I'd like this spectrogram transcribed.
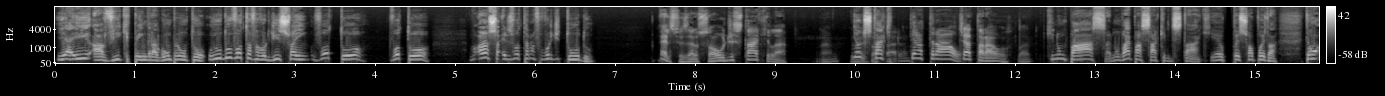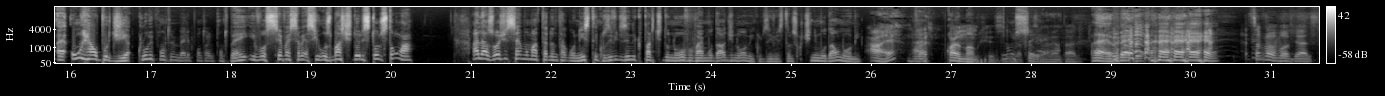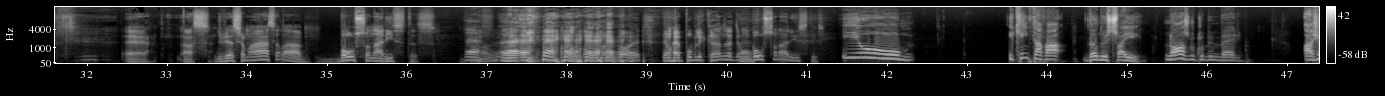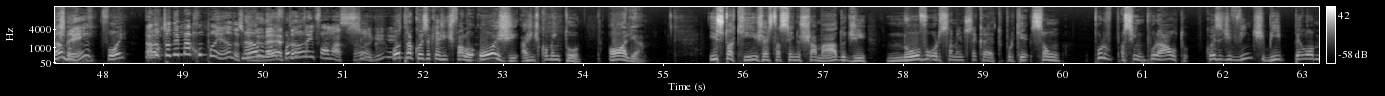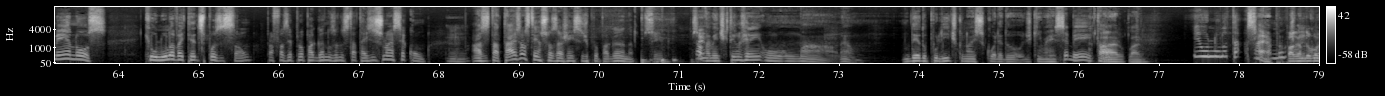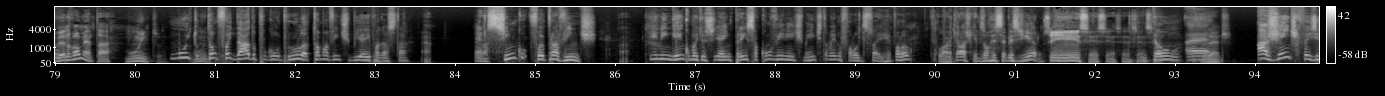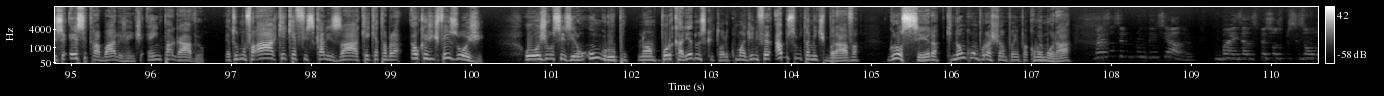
E aí a Vic Pendragon perguntou: o Dudu votou a favor disso aí? Votou, votou. Olha só, eles votaram a favor de tudo. É, eles fizeram só o destaque lá. Né? E um Mas destaque votaram- teatral. teatral. Claro. que não passa, não vai passar aquele destaque. E aí o pessoal pôs lá. Então, é um real por dia, clube.mbl.org.br e você vai saber, assim, os bastidores todos estão lá. Aliás, hoje saiu uma matéria antagonista, inclusive dizendo que o Partido Novo vai mudar de nome, inclusive. Eles estão discutindo em mudar o nome. Ah, é? Qual- Qual é o nome que eles Não sei. É, velho. Só foi uma piada. É. Nossa, devia se chamar, sei lá, bolsonaristas. É, é. Tem um republicano, já tem um É. bolsonaristas. E o. E quem tava dando isso aí? Nós no Clube MBL. A gente Também? não- Foi. Eu não tô nem mais acompanhando as Não, coisas. não, é foi tanta não. informação Sim. aqui. Outra coisa que a gente falou, hoje a gente comentou, olha, isto aqui já está sendo chamado de novo orçamento secreto, porque são, por, assim, por alto, coisa de 20 bi, pelo menos, que o Lula vai ter à disposição para fazer propaganda usando estatais. Isso não é SECOM. Uhum. As estatais, elas têm as suas agências de propaganda, Sim. Sim. obviamente que tem um, um- uma, né, um- dedo político na escolha do, de quem vai receber e tal. Claro, claro. E o Lula tá. Assim, É, a propaganda do governo vai aumentar. Muito. Muito. muito Então mesmo. foi dado pro, pro Lula, toma 20 bi aí pra gastar. É. Era 5, foi pra 20. Ah. E ninguém comentou isso. E a imprensa, convenientemente, também não falou disso aí. Falou, Claro. porque eu acho que eles vão receber esse dinheiro. Sim, sim, sim, sim, sim. Então, sim. é, Verdade. a gente que fez isso, esse trabalho, gente, é impagável. É todo mundo fala, ah, quem quer fiscalizar, quem quer trabalhar. É o que a gente fez hoje. Hoje vocês viram um grupo numa porcaria de um escritório com uma Jennifer absolutamente brava, grosseira, que não comprou a champanhe pra comemorar. Mas tá sendo providenciado. Mas as pessoas precisam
